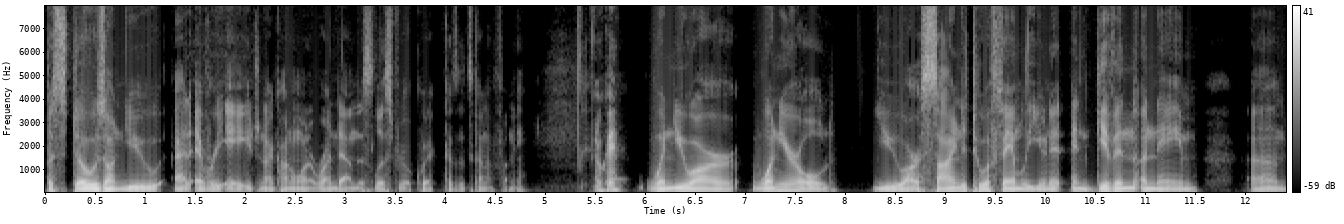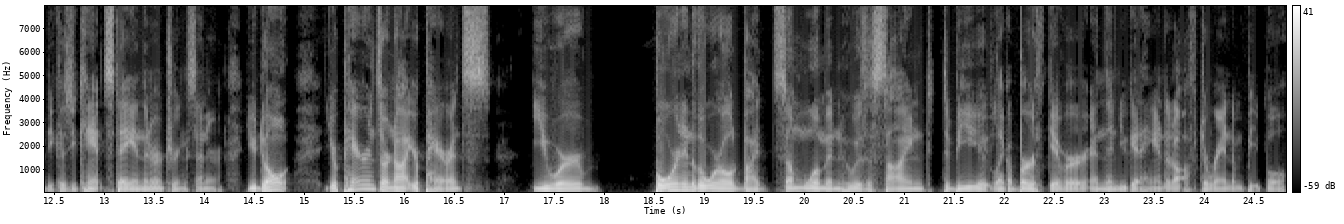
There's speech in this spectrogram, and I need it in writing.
bestows on you at every age. And I kind of want to run down this list real quick because it's kind of funny. Okay. When you are one year old, you are assigned to a family unit and given a name um, because you can't stay in the nurturing center. You don't, your parents are not your parents. You were born into the world by some woman who is assigned to be like a birth giver, and then you get handed off to random people.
